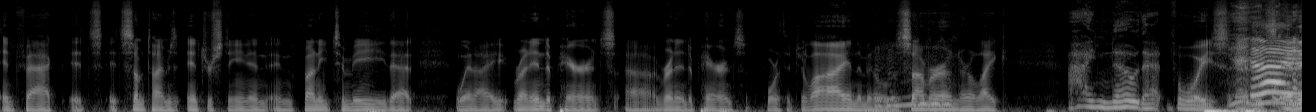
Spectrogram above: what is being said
in fact, it's it's sometimes interesting and, and funny to me that when I run into parents, uh, I run into parents Fourth of July in the middle of the summer, and they're like, I know that voice, and it's, and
